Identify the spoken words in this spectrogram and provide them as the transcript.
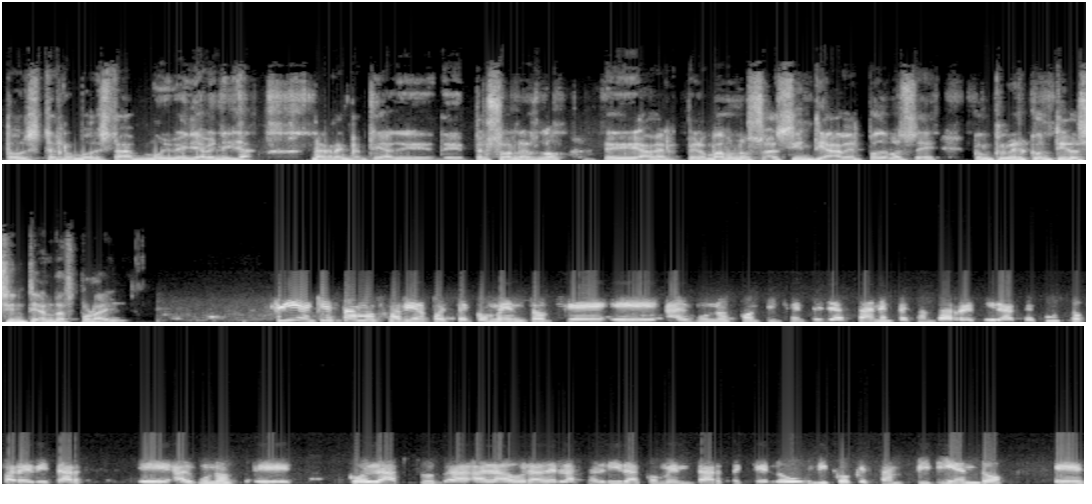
todo este rumbo de esta muy bella avenida, la gran cantidad de, personas, ¿no? Eh, a ver, pero vámonos a Cintia. A ver, ¿podemos eh, concluir contigo, Cintia? ¿Andas por ahí? Sí, aquí estamos, Javier. Pues te comento que eh, algunos contingentes ya están empezando a retirarse justo para evitar eh, algunos eh, colapsos a, la hora de la salida. Comentarte que lo único que están pidiendo es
